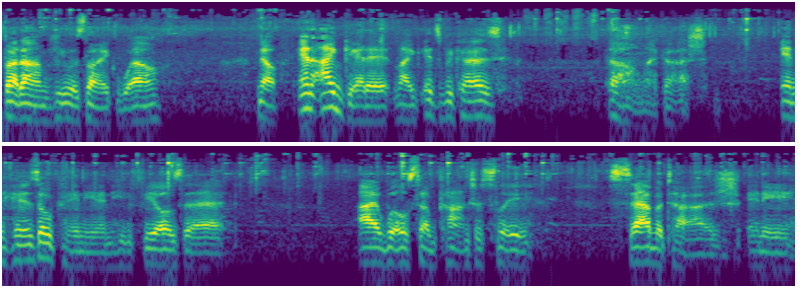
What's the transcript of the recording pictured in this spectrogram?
But um, he was like, Well, no. And I get it. Like, it's because, oh my gosh. In his opinion, he feels that I will subconsciously sabotage any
